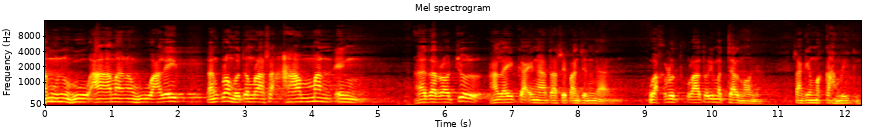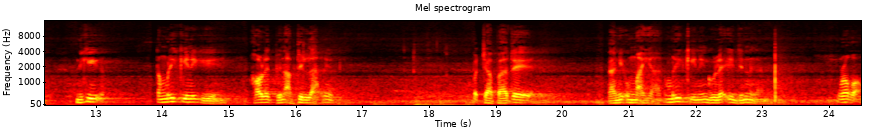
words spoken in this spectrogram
amunhu amanahu alaik lan kula mboten merasa aman ing hadzal rajul alaika ing atase panjenengan. Wakhrut kula aturi medal mawon saking Mekah mriki. Niki teng mriki niki Khalid bin Abdullah pejabate Bani Umayyah. Mriki ning goleki jenengan. Kula kok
